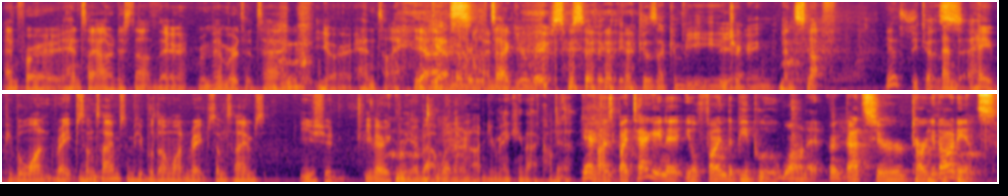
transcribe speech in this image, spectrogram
And for hentai artists out there, remember to tag your hentai. yeah Yes. remember to tag your rape specifically because that can be triggering and snuff Yes. Because- and hey, people want rape sometimes, and people don't want rape sometimes. You should be very clear about whether or not you're making that content. Yeah, because by tagging it, you'll find the people who want it, and that's your target audience.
